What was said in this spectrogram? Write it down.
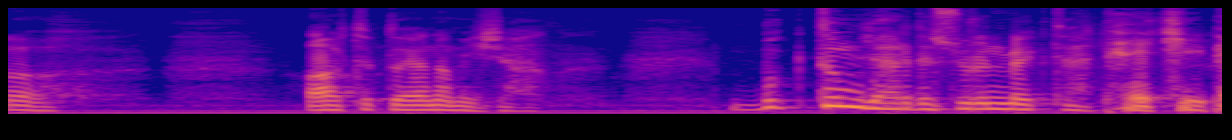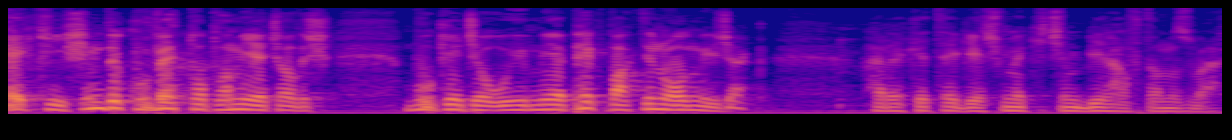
Oh, artık dayanamayacağım. Bıktım yerde sürünmekten. Peki peki şimdi kuvvet toplamaya çalış. Bu gece uyumaya pek vaktin olmayacak. Harekete geçmek için bir haftamız var.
